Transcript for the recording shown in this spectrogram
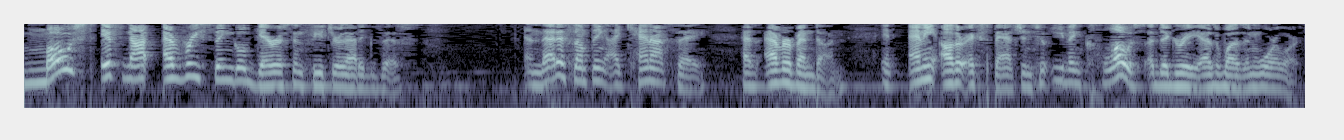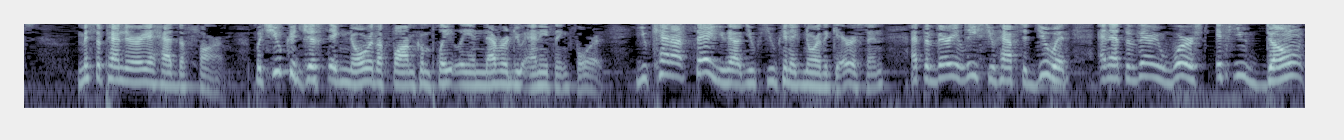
most, if not every single garrison feature that exists. And that is something I cannot say has ever been done in any other expansion to even close a degree as was in Warlords. Mists of Pandaria had the farm, but you could just ignore the farm completely and never do anything for it. You cannot say you have you, you can ignore the garrison. At the very least you have to do it, and at the very worst, if you don't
